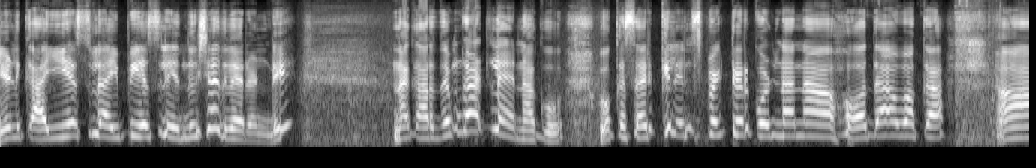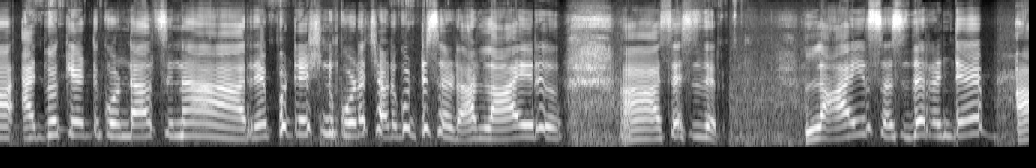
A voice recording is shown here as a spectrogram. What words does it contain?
వీళ్ళకి ఐఏఎస్లు ఐపీఎస్లు ఎందుకు చదివారండి? నాకు అర్థం కావట్లే నాకు. ఒక సర్కిల్ ఇన్స్పెక్టర్ కొండాన హోదా ఒక అడ్వకేట్కి ఉండాల్సిన రెప్యుటేషన్ కూడా చెడగొట్టేశాడు ఆ లాయర్ శశిధర్. లాయర్ శశిధర్ అంటే ఆ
